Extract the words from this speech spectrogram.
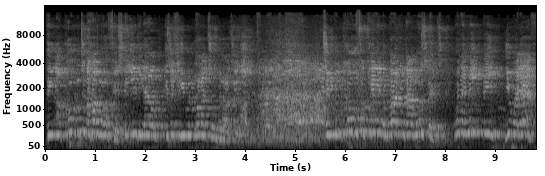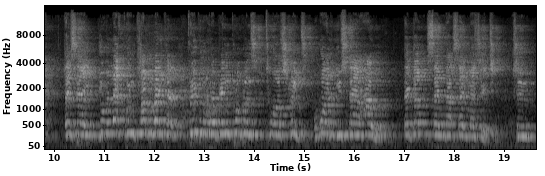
The, according to the Home Office, the EDL is a human rights organisation. Oh, so you can call for killing and burning down Muslims. When they meet the UAF, they say, you're a left-wing troublemaker, people that want to bring problems to our streets. Well, why don't you stay at home? They don't send that same message to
